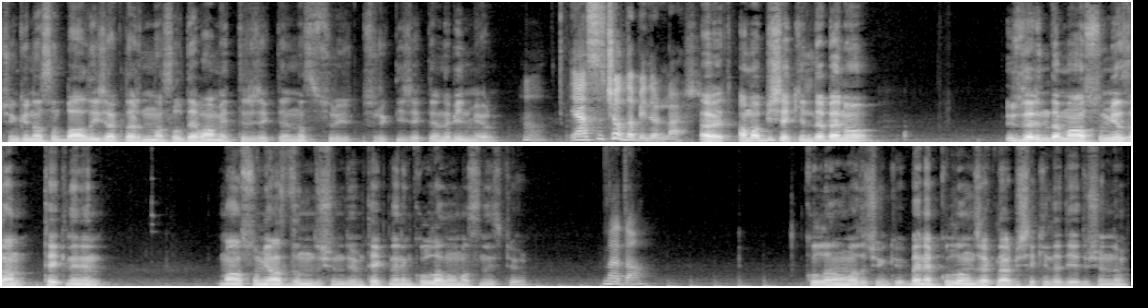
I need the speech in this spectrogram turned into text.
Çünkü nasıl bağlayacaklarını, nasıl devam ettireceklerini, nasıl sürü- sürükleyeceklerini bilmiyorum. Yani sıçabilirler. Evet ama bir şekilde ben o üzerinde masum yazan teknenin masum yazdığını düşündüğüm teknenin kullanılmasını istiyorum. Neden? Kullanılmadı çünkü. Ben hep kullanılacaklar bir şekilde diye düşündüm.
